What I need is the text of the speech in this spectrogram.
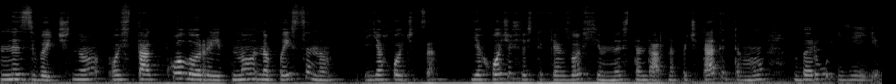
незвично, ось так колоритно написано. Я хочу це. Я хочу щось таке зовсім нестандартне почитати, тому беру її.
